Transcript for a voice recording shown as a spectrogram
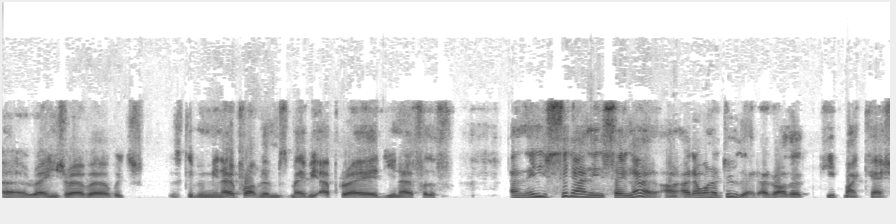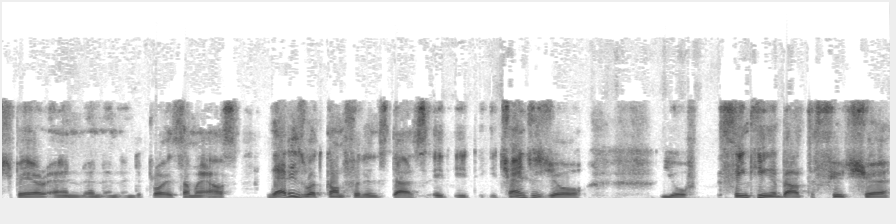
uh, Range Rover, which was giving me no problems. Maybe upgrade, you know, for the. And then you sit down and you say, no, I, I don't want to do that. I'd rather keep my cash spare and, and, and deploy it somewhere else. That is what confidence does. It, it, it changes your your thinking about the future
